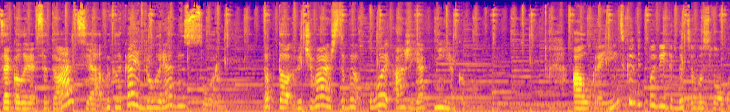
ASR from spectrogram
Це коли ситуація викликає другорядний сором. Тобто відчуваєш себе ой аж як ніяково. А український відповідник до цього слова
